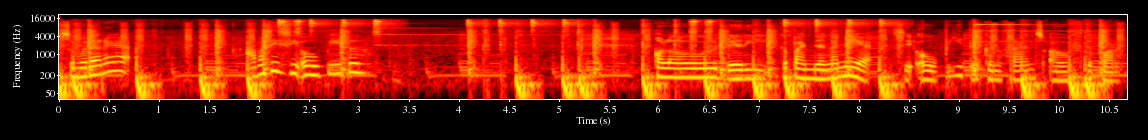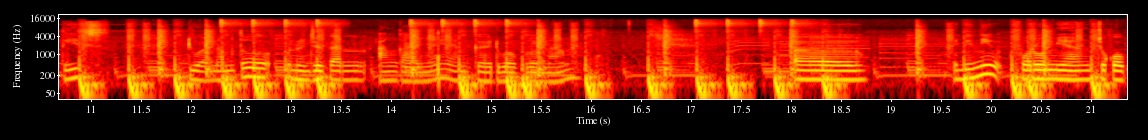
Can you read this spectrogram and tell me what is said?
Sebenarnya apa sih COP itu? Kalau dari kepanjangannya ya COP itu Conference of the Parties 26 tuh menunjukkan angkanya yang ke 26 uh, ini nih forum yang cukup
